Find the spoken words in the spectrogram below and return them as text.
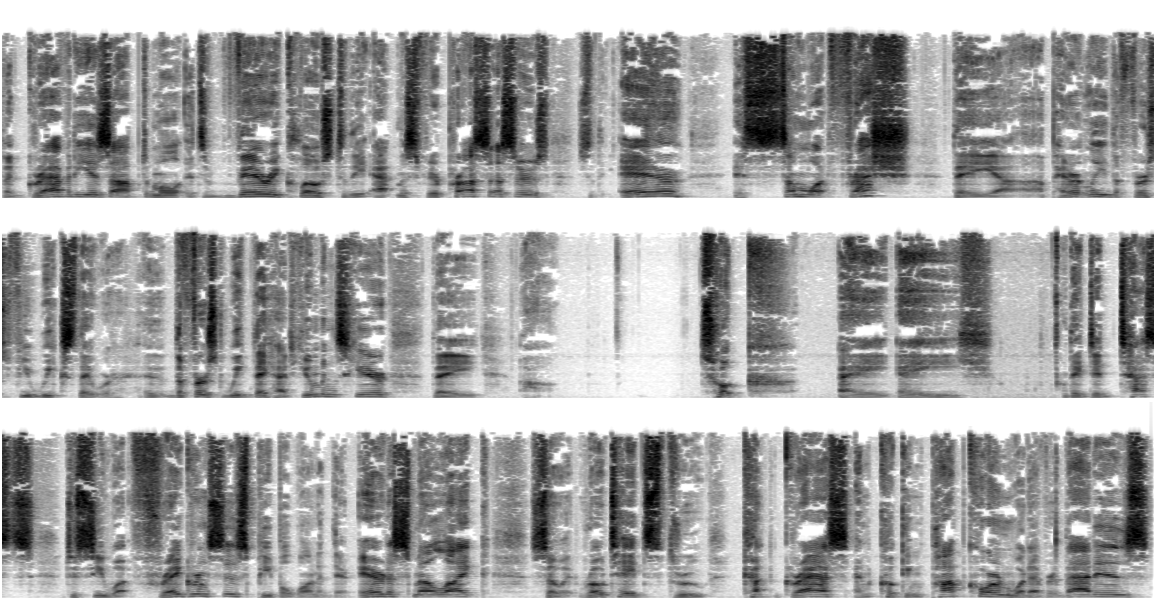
The gravity is optimal. It's very close to the atmosphere processors, so the air is somewhat fresh. They uh, apparently the first few weeks they were the first week they had humans here. They uh, took a a they did tests to see what fragrances people wanted their air to smell like, so it rotates through cut grass and cooking popcorn, whatever that is,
